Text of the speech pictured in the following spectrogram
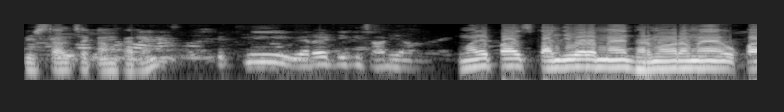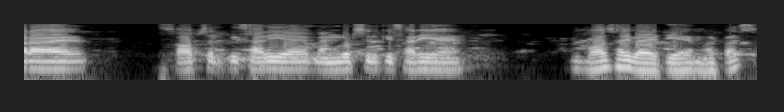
बीस साल से काम कर रहे हैं। कितनी वैरायटी की साड़ी आप हमारे पास कांजीवरम है धर्मावरम है उपारा है सॉफ्ट सिल्क की साड़ी है बेंगलोर सिल्क की साड़ी है। बहुत सारी वैरायटी है हमारे पास।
